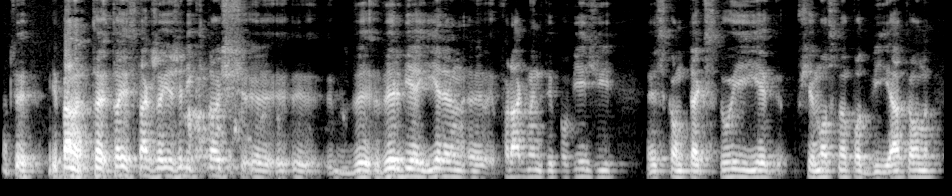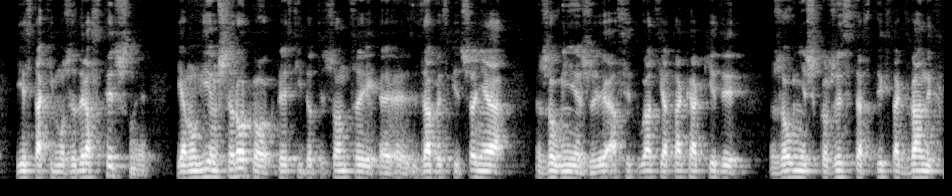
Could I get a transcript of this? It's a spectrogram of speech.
Znaczy, wie pan, to, to jest tak, że jeżeli ktoś e, e, wyrwie jeden fragment wypowiedzi z kontekstu i się mocno podbija, to on jest taki może drastyczny. Ja mówiłem szeroko o kwestii dotyczącej zabezpieczenia żołnierzy, a sytuacja taka, kiedy żołnierz korzysta z tych tak zwanych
